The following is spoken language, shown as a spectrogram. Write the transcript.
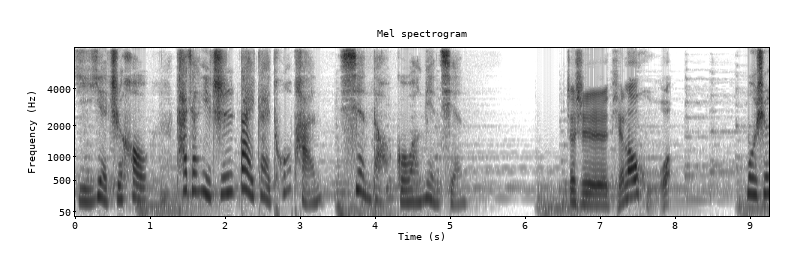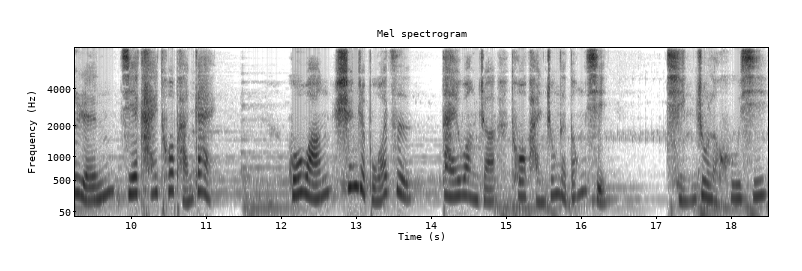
一夜之后，他将一只带盖托盘献到国王面前。这是田老虎。陌生人揭开托盘盖，国王伸着脖子，呆望着托盘中的东西，停住了呼吸。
